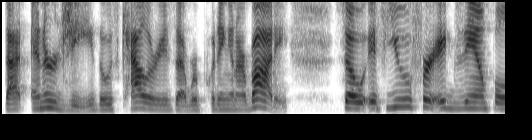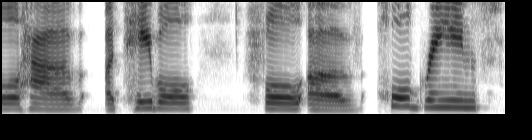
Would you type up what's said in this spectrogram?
that energy, those calories that we're putting in our body. So, if you, for example, have a table full of whole grains,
